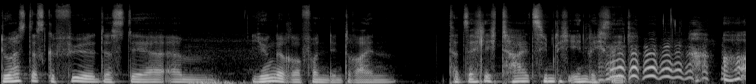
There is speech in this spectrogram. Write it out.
Du hast das Gefühl, dass der ähm, Jüngere von den dreien tatsächlich Tal ziemlich ähnlich sieht. Oh, oh,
